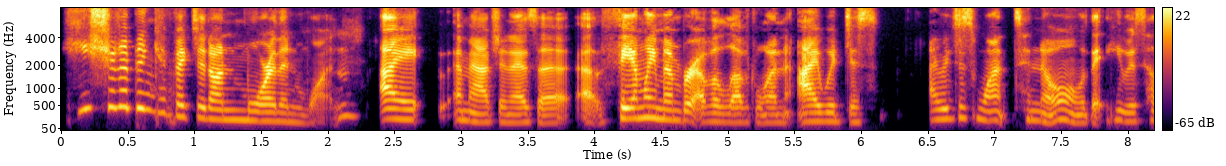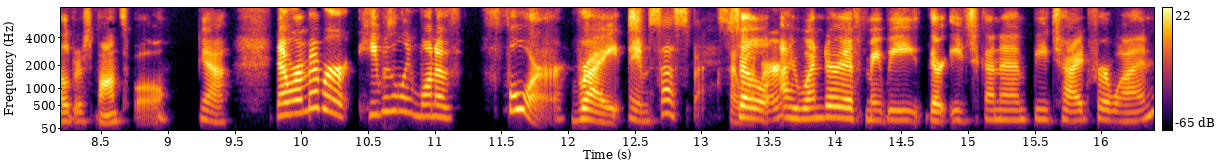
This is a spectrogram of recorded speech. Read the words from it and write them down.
he should have been convicted on more than one. I imagine as a, a family member of a loved one, I would just I would just want to know that he was held responsible. Yeah. Now, remember, he was only one of four Right. named suspects. So I wonder if maybe they're each gonna be tried for one.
